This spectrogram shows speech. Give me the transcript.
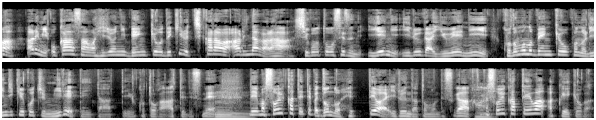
まあ、ある意味お母さんは非常に勉強できる力はありながら、仕事をせずに家にいるがゆえに、子供の勉強をこの臨時休校中見れていたっていうことがあってですね、うん。で、まあそういう家庭ってやっぱりどんどん減ってはいるんだと思うんですが、はい。そういう家庭は悪影響が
